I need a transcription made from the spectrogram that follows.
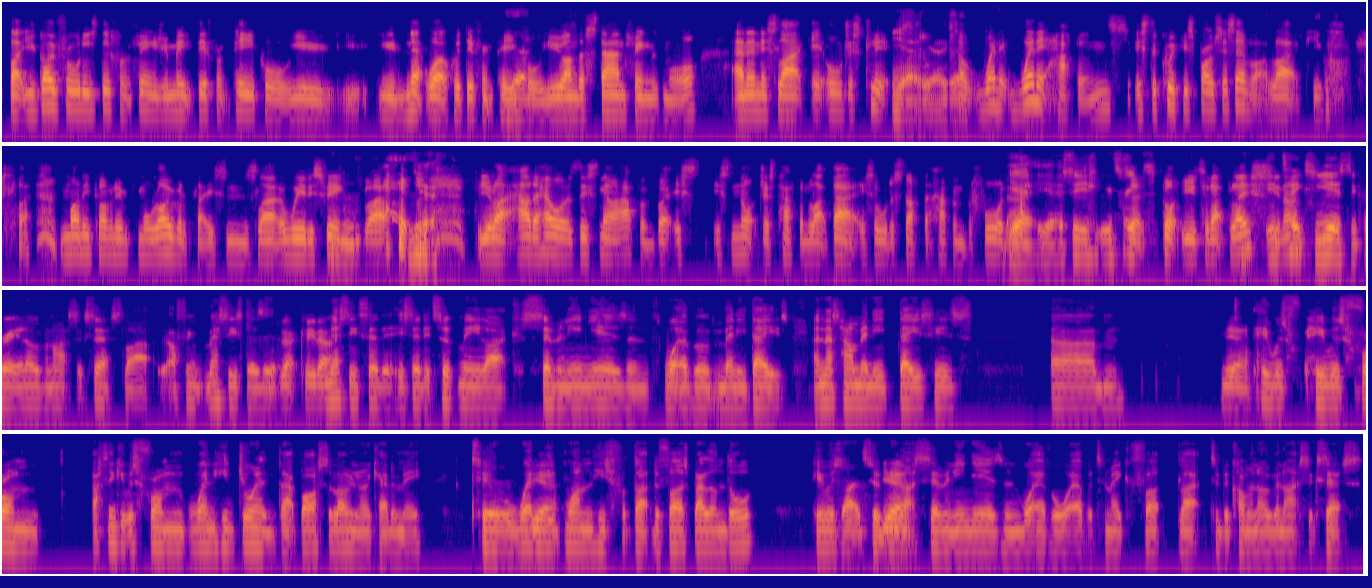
But you go through all these different things. You meet different people. You you, you network with different Yeah. people. You understand things more, and then it's like it all just clicks. yeah yeah yeah So when it when it happens, it's the quickest process ever. Like you got like money coming in from all over the place, and it's like the weirdest thing. Like Mm-hmm. Yeah. you're like, how the hell has this now happened? But it's it's not just happened like that. It's all the stuff that happened before that. yeah yeah See, it, it takes That's got you to that place. it you know takes years to create an overnight success like i think messi says it exactly that. Messi said it. He said it took me like 17 years and whatever many days, and that's how many days his um Yeah, he was he was from. I think it was from when he joined that Barcelona academy till when Yeah. he won his like the first Ballon d'Or. He was like, it took me like 17 years and whatever, whatever to make a fir- like to become an overnight success.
